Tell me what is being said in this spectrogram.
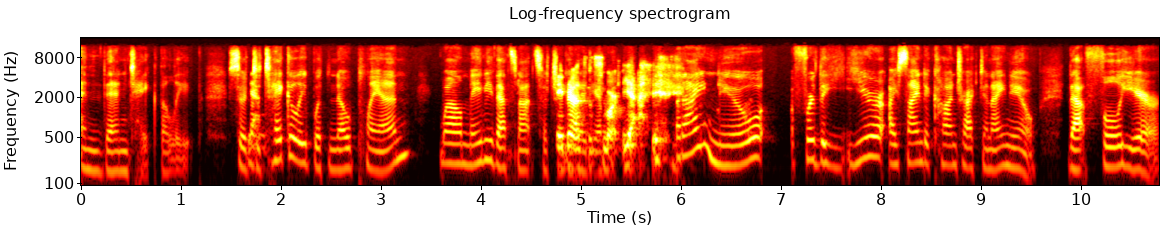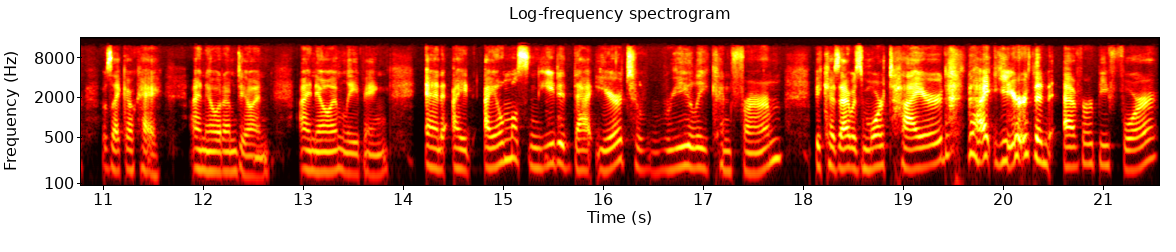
and then take the leap. So yeah. to take a leap with no plan, well, maybe that's not such a maybe good idea. Smart. Yeah. but I knew for the year I signed a contract and I knew that full year, I was like, okay, I know what I'm doing. I know I'm leaving. And I, I almost needed that year to really confirm because I was more tired that year than ever before.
